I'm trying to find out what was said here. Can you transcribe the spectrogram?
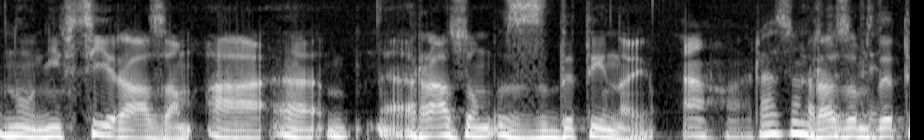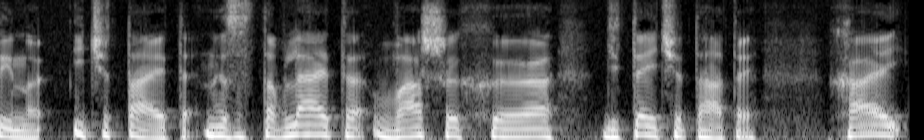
ну не всі разом, а разом з дитиною. Ага, разом, разом з, з дитиною. І читайте. Не заставляйте ваших дітей читати. Хай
